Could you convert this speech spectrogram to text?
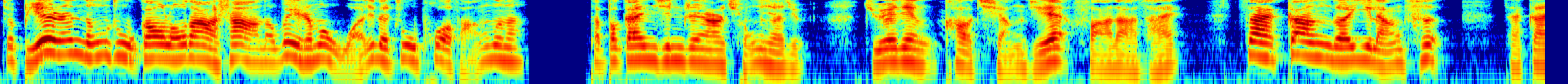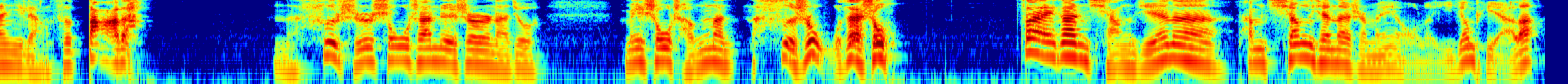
就别人能住高楼大厦，那为什么我就得住破房子呢？他不甘心这样穷下去，决定靠抢劫发大财，再干个一两次，再干一两次大的。那四十收山这事儿呢，就没收成呢，四十五再收。再干抢劫呢？他们枪现在是没有了，已经撇了，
